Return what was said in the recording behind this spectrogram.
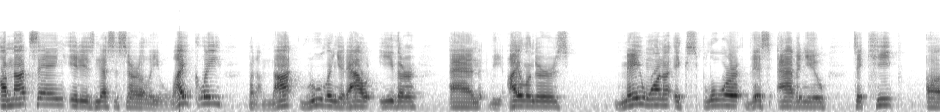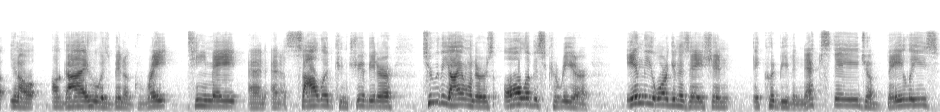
I'm not saying it is necessarily likely, but I'm not ruling it out either. And the Islanders may want to explore this avenue to keep, uh, you know, a guy who has been a great teammate and, and a solid contributor to the Islanders all of his career in the organization. It could be the next stage of Bailey's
